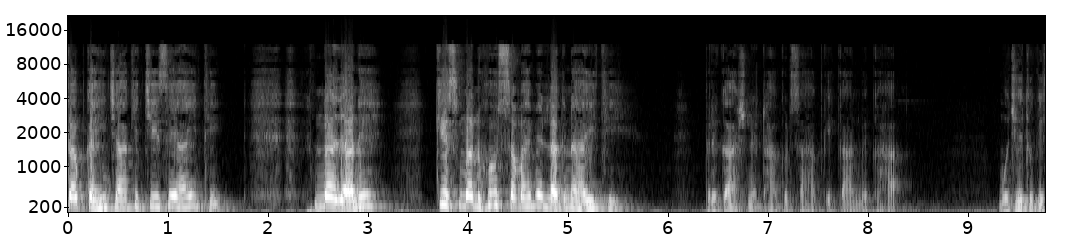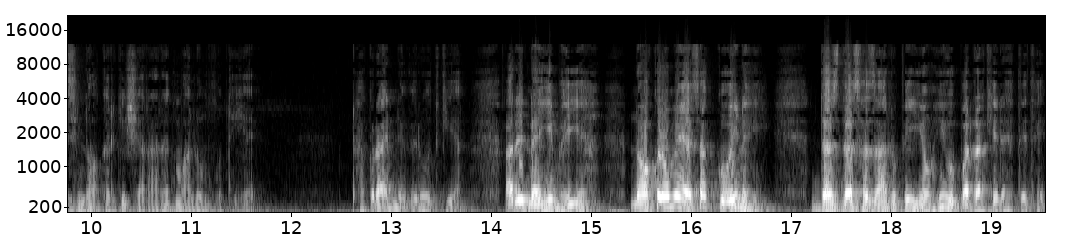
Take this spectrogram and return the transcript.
तब कहीं जाके चीज़ें आई थी। न जाने किस मनहूस समय में लगन आई थी। प्रकाश ने ठाकुर साहब के कान में कहा, मुझे तो किसी नौकर की शरारत मालूम होती है। ठाकुरायन ने विरोध किया। अरे नहीं भैया, नौकरों में ऐसा कोई नहीं। दस दस हज़ार रुपए यूँ ही ऊपर रखे रहते थे।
